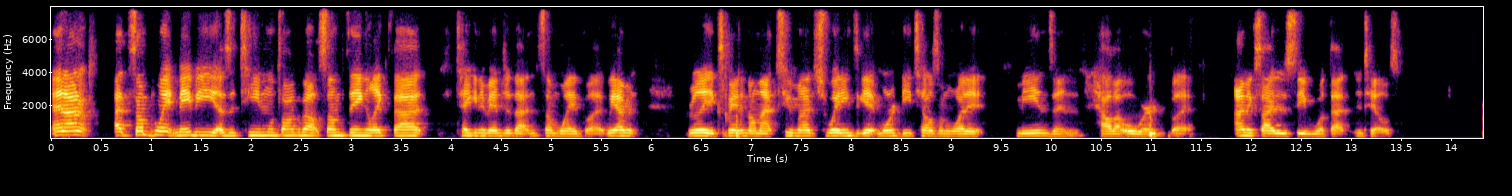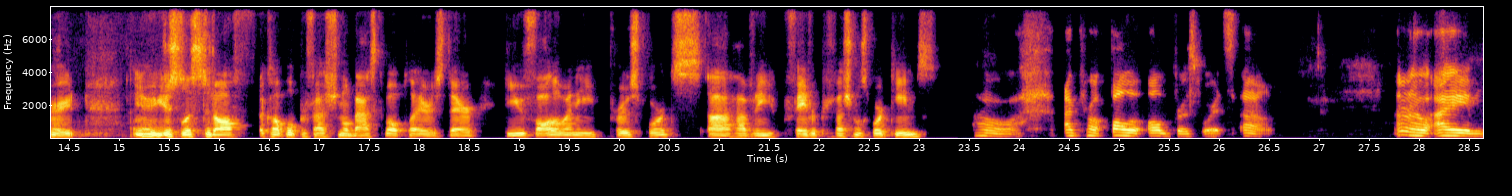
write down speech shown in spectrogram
and I at some point maybe as a team we'll talk about something like that, taking advantage of that in some way, but we haven't really expanded on that too much. Waiting to get more details on what it means and how that will work, but I'm excited to see what that entails. Great. You know, you just listed off a couple professional basketball players there. Do you follow any pro sports? Uh, have any favorite professional sport teams? Oh, I pro- follow all the pro sports. Um, I don't know. I'm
